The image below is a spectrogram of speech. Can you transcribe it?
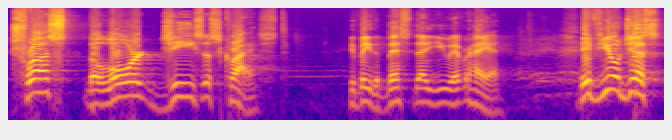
trust the Lord Jesus Christ. It'd be the best day you ever had. If you'll just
